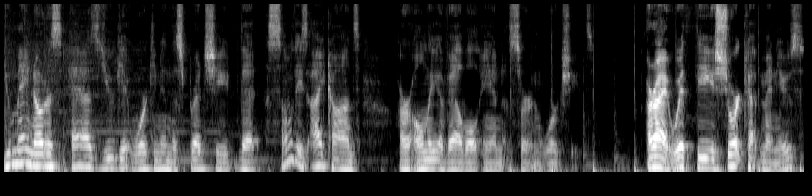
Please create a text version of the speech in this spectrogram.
you may notice as you get working in the spreadsheet that some of these icons are only available in certain worksheets. All right, with the shortcut menus,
